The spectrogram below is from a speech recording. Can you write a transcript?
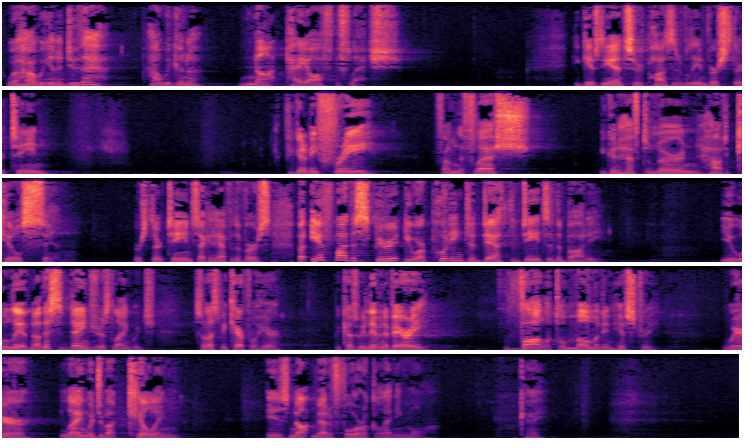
Well, how are we going to do that? How are we going to not pay off the flesh? He gives the answer positively in verse 13. If you're going to be free from the flesh, you're going to have to learn how to kill sin. Verse 13, second half of the verse. But if by the Spirit you are putting to death the deeds of the body, you will live. Now this is dangerous language. So let's be careful here because we live in a very volatile moment in history where language about killing is not metaphorical anymore. Okay?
